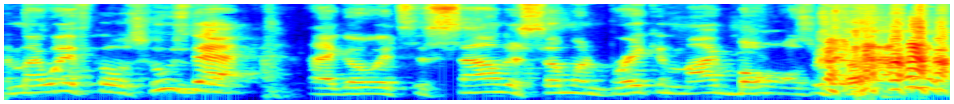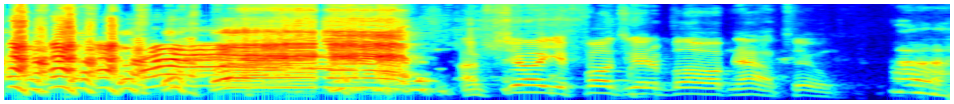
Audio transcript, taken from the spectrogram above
And my wife goes, "Who's that?" I go, "It's the sound of someone breaking my balls." Right. I'm sure your phone's going to blow up now, too.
